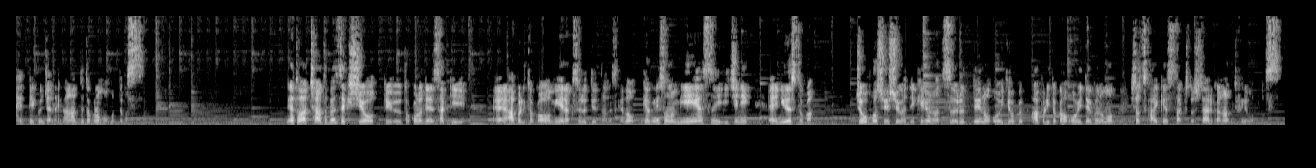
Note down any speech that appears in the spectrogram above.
減っていくんじゃないかなってところも思ってます。であとはチャート分析しようっていうところで、さっき、えー、アプリとかを見えなくするって言ったんですけど、逆にその見えやすい位置に、えー、ニュースとか、情報収集ができるようなツールっていうのを置いておく、アプリとかを置いておくのも一つ解決策としてあるかなっていうふうに思ってます。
